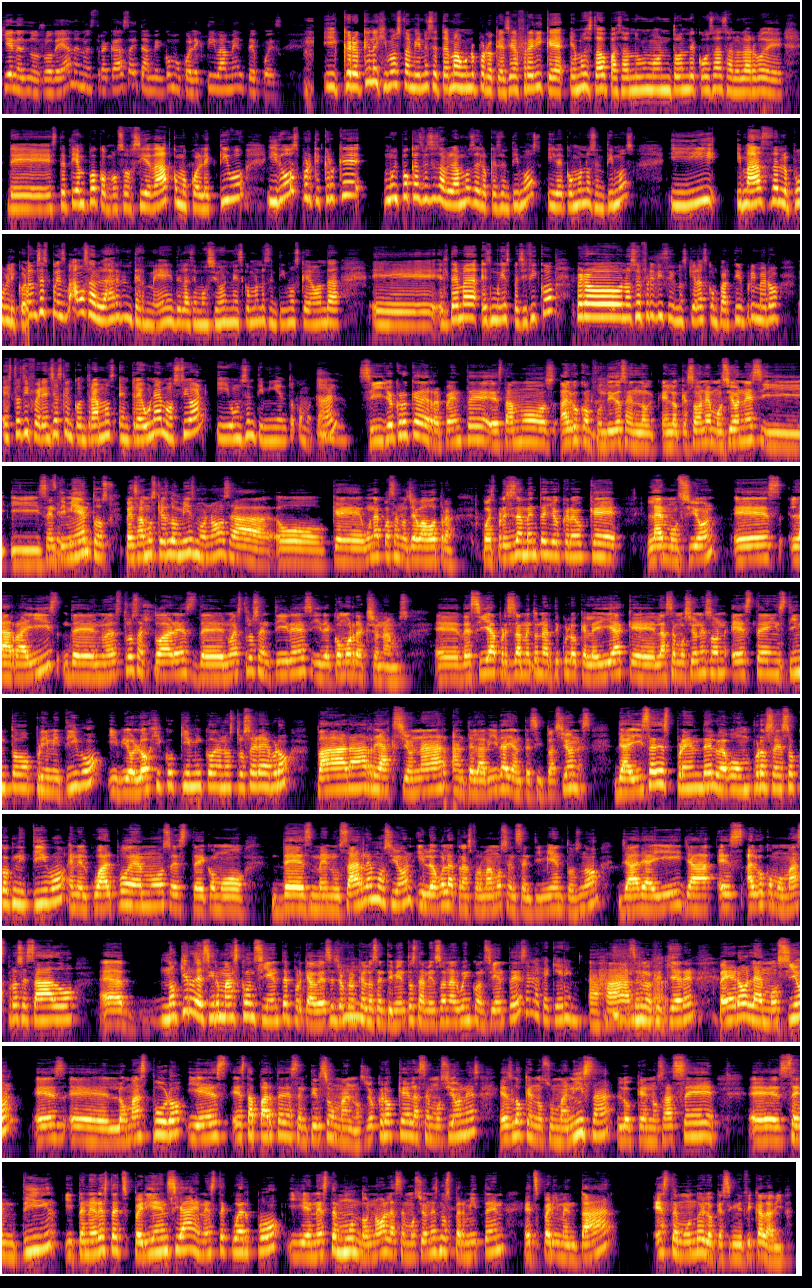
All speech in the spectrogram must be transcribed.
quienes nos rodean en nuestra casa y también como colectivamente, pues. Y creo que elegimos también ese tema, uno por lo que decía Freddy, que hemos estado pasando un montón de cosas a lo largo de, de este tiempo como sociedad, como colectivo, y dos, porque creo que muy pocas veces hablamos de lo que sentimos y de cómo nos sentimos y y más en lo público. Entonces, pues vamos a hablar de internet, de las emociones, cómo nos sentimos, qué onda. Eh, el tema es muy específico, pero no sé, Freddy, si nos quieras compartir primero estas diferencias que encontramos entre una emoción y un sentimiento como tal. Sí, yo creo que de repente estamos algo confundidos en lo, en lo que son emociones y, y sentimientos. Pensamos que es lo mismo, ¿no? O sea, o que una cosa nos lleva a otra. Pues precisamente yo creo que la emoción es la raíz de nuestros actuares, de nuestros sentires y de cómo reaccionamos. Eh, decía precisamente un artículo que leía que las emociones son este instinto primitivo y biológico químico de nuestro cerebro para reaccionar ante la vida y ante situaciones. De ahí se desprende luego un proceso cognitivo en el cual podemos, este, como desmenuzar la emoción y luego la transformamos en sentimientos, ¿no? Ya de ahí ya es algo como más procesado, eh, no quiero decir más consciente porque a veces yo creo que los sentimientos también son algo inconscientes. Hacen lo que quieren. Ajá, hacen lo que quieren, pero la emoción es eh, lo más puro y es esta parte de sentirse humanos. Yo creo que las emociones es lo que nos humaniza, lo que nos hace eh, sentir y tener esta experiencia en este cuerpo y en este mundo, ¿no? Las emociones nos permiten experimentar este mundo y lo que significa la vida.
